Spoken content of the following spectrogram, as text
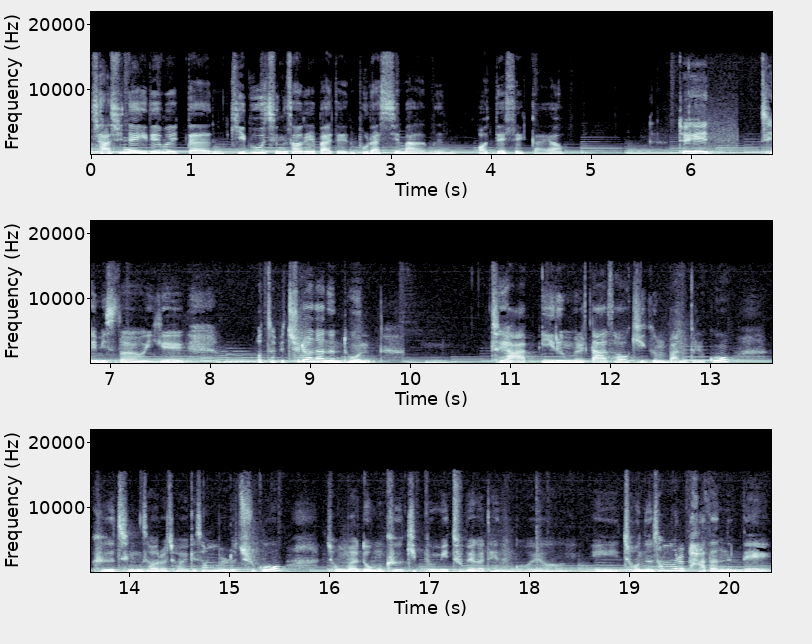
자신의 이름을 딴 기부 증서를 받은 보라 씨 마음은 어땠을까요? 되게 재밌어요. 이게 어차피 출연하는 돈, 음, 제 이름을 따서 기금을 만들고 그 증서를 저에게 선물로 주고 정말 너무 그 기쁨이 두 배가 되는 거예요. 이 저는 선물을 받았는데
